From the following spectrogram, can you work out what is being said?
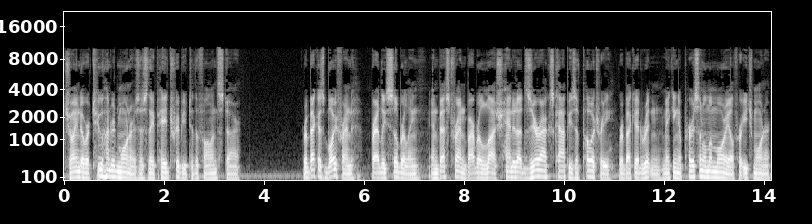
joined over 200 mourners as they paid tribute to the fallen star. Rebecca's boyfriend, Bradley Silberling, and best friend Barbara Lush handed out Xerox copies of poetry Rebecca had written, making a personal memorial for each mourner.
